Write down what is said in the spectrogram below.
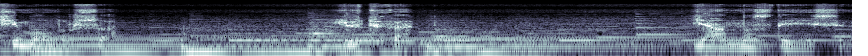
kim olursa lütfen yalnız değilsin.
